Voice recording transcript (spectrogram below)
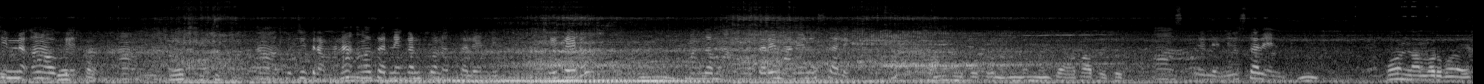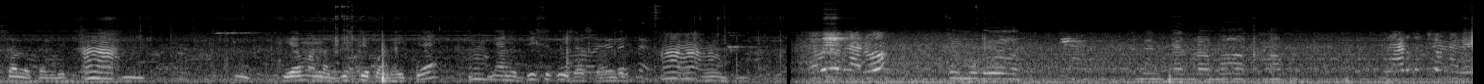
చిన్న ఓకే. సుచిత్రమ్మనా? ఆ, సరే నేను కనుక్కొని వస్తాలేండి. మీ పేరు. మంగమ్మ. ఆ, సరేమ్మా నేను వస్తాలే. సరేలేండి వస్తాలేండి. ఫోన్ నంబర్ కూడా ఇస్తాను తల్లి. ఏమన్నా దిష్టి పని అయితే. నేను దిష్టి తీసేస్తాను. ఆ, ఆ, ఆ. ఎవరు ఉన్నారు? తమ్ముడు. నేను పెళ్ళమ్మా నువ్వు ఆడ కూర్చోన్నావే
